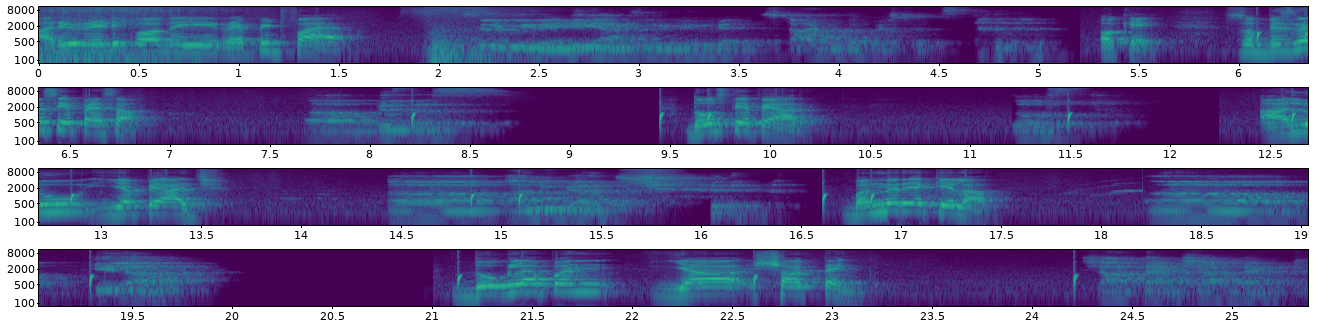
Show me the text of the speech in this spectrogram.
Are you ready for the rapid fire? Absolutely ready. Absolutely. You can start with the questions. Okay. So business या पैसा? uh, business. दोस्त या प्यार? दोस्त. आलू या प्याज? uh, आलू प्याज. बंदर या केला? uh, केला. दोगलापन या Shark Tank? Shark Tank. Shark Tank.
